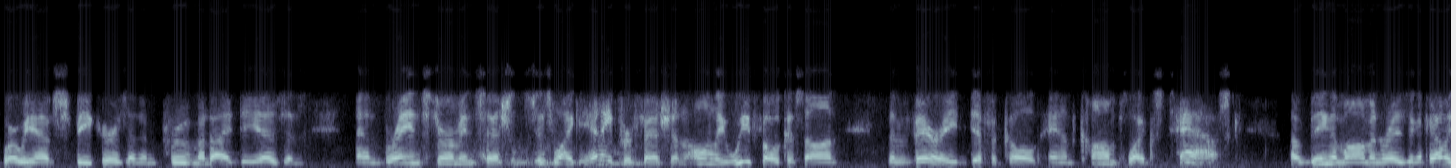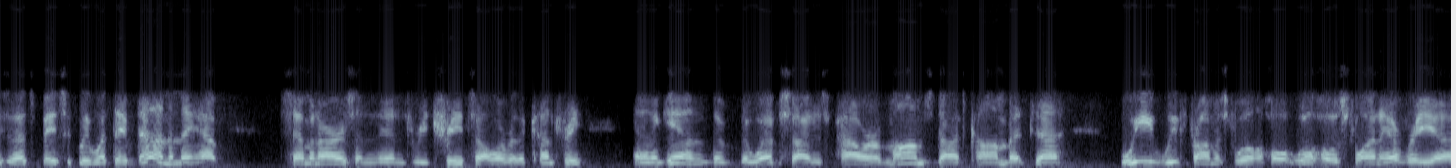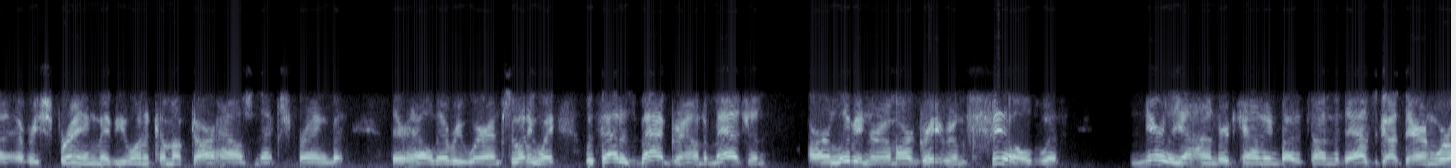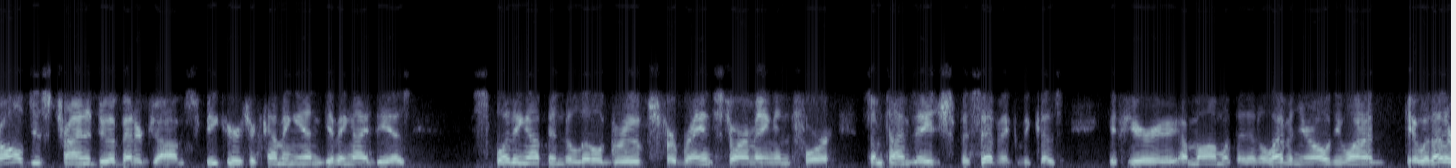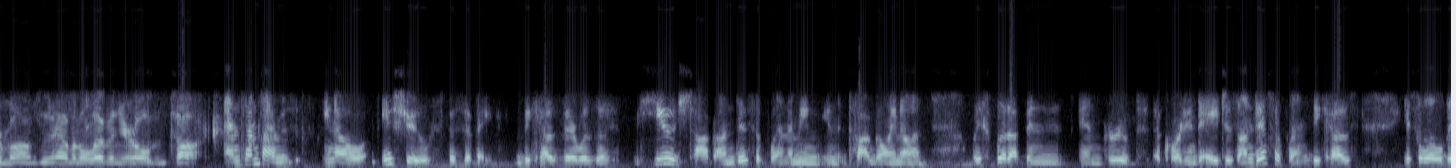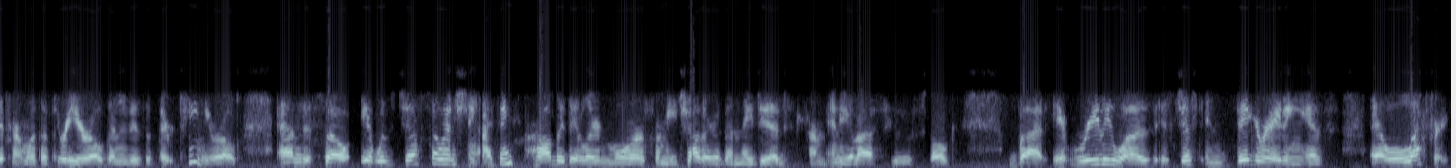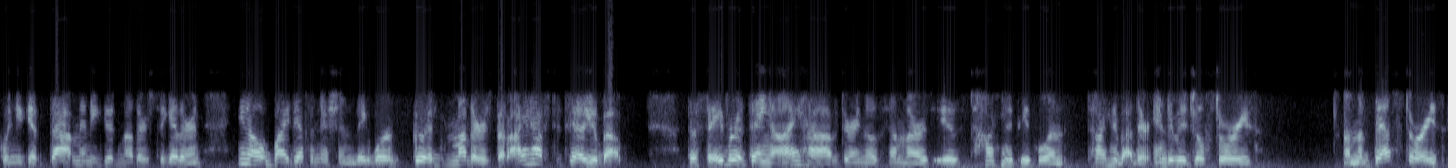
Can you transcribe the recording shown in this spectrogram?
where we have speakers and improvement ideas and and brainstorming sessions just like any profession, only we focus on the very difficult and complex task of being a mom and raising a family. So that's basically what they've done, and they have seminars and, and retreats all over the country. And again, the the website is powerofmoms.com, but uh, we we've promised we'll hold, we'll host one every uh, every spring. Maybe you want to come up to our house next spring, but they're held everywhere. And so anyway, with that as background, imagine our living room, our great room, filled with nearly a hundred, counting by the time the dads got there, and we're all just trying to do a better job. Speakers are coming in, giving ideas, splitting up into little groups for brainstorming and for sometimes age specific because if you're a mom with an 11 year old, you want to get with other moms that have an 11 year old and talk. And sometimes, you know, issue specific because there was a huge talk on discipline. I mean, talk going on we split up in, in groups according to ages on discipline because it's a little different with a three-year-old than it is a 13-year-old. And so it was just so interesting. I think probably they learned more from each other than they did from any of us who spoke. But it really was, it's just invigorating. It's electric when you get that many good mothers together. And, you know, by definition, they were good mothers. But I have to tell you about the favorite thing I have during those seminars is talking to people and talking about their individual stories. And the best stories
